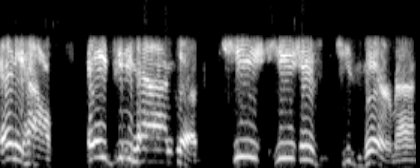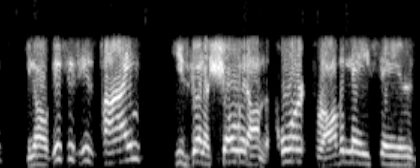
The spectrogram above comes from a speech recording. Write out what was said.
anyhow, AD man, look, he he is he's there, man. You know, this is his time. He's gonna show it on the court for all the naysayers.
